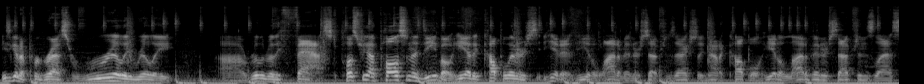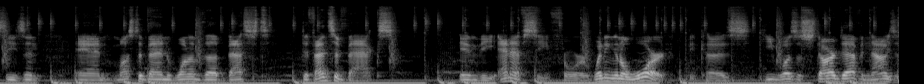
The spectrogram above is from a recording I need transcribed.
he's gonna progress really, really uh, really, really fast. Plus, we got Paulson Adebo. He had a couple inter- he had a, he had a lot of interceptions actually, not a couple. He had a lot of interceptions last season, and must have been one of the best defensive backs in the NFC for winning an award because he was a star dev and now he's a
